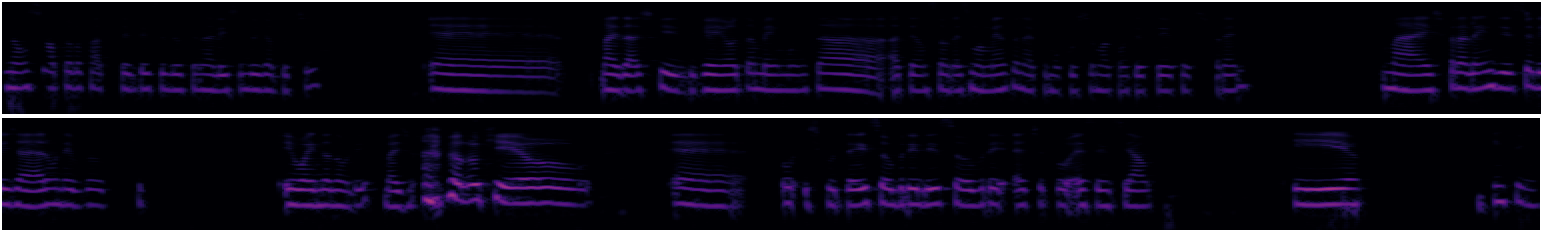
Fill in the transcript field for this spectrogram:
não só pelo fato de ele ter sido finalista do Jabuti, é, mas acho que ganhou também muita atenção nesse momento, né, como costuma acontecer com esses prêmios. Mas, para além disso, ele já era um livro que eu ainda não li, mas pelo que eu é, escutei sobre, li sobre, é, tipo, essencial. E enfim,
